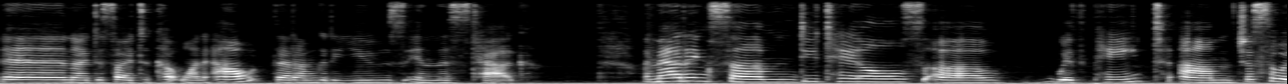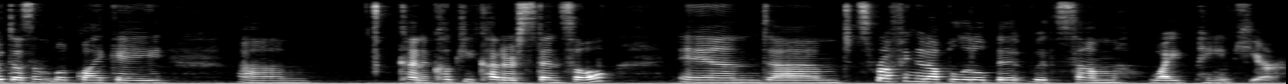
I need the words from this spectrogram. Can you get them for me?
And I decided to cut one out that I'm going to use in this tag. I'm adding some details uh, with paint um, just so it doesn't look like a um, kind of cookie cutter stencil and um, just roughing it up a little bit with some white paint here.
